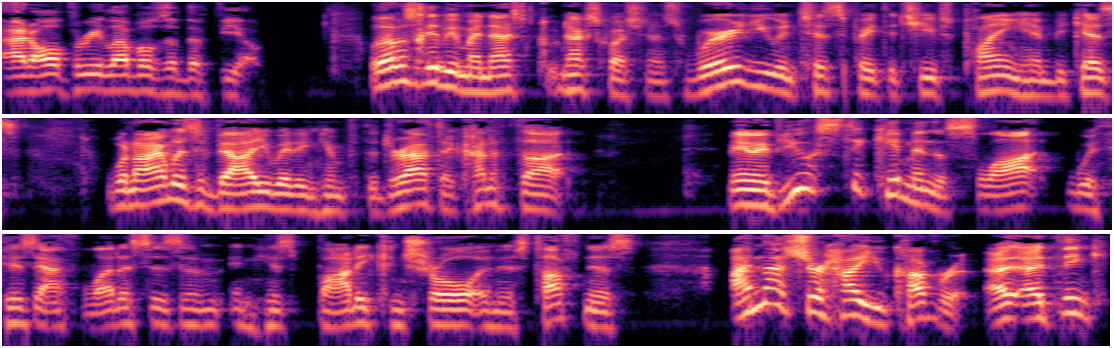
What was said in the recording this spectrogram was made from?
at all three levels of the field. Well, that was going to be my next next question is where do you anticipate the Chiefs playing him? Because when I was evaluating him for the draft, I kind of thought man, if you stick him in the slot with his athleticism and his body control and his toughness, I'm not sure how you cover it. I, I think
